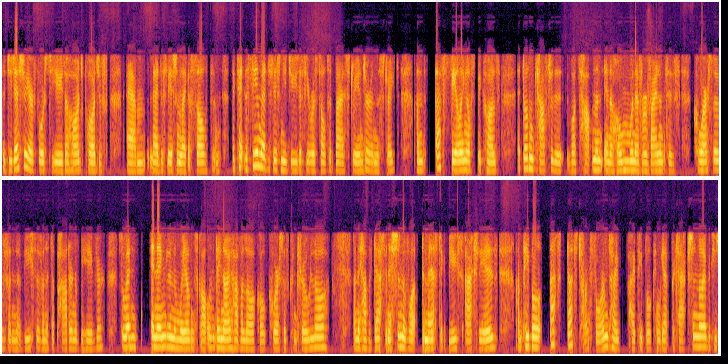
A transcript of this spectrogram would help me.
the judiciary are forced to use a hodgepodge of um, legislation like assault and the, the same legislation you'd use if you were assaulted by a stranger in the street. And that's failing us because it doesn't capture the, what's happening in a home whenever violence is coercive and abusive and it's a pattern of behaviour. So in in England and Wales and Scotland, they now have a law called coercive control law, and they have a definition of what domestic abuse actually is. And people, that's that's transformed how, how people can get protection now because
